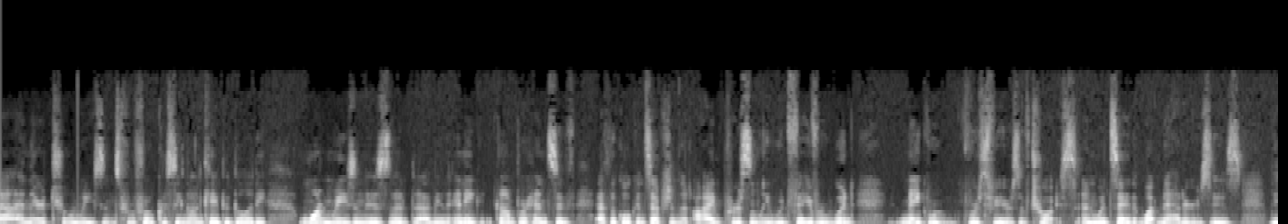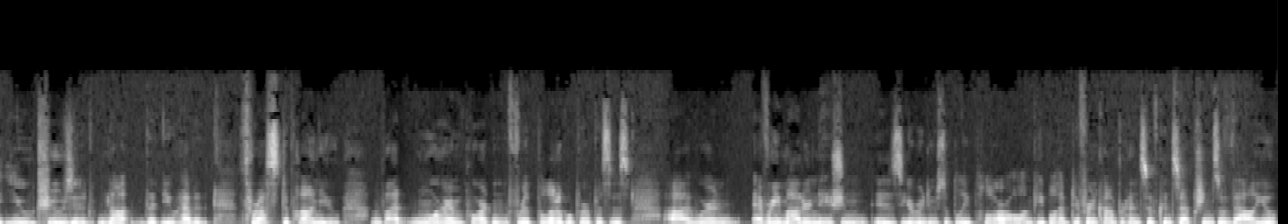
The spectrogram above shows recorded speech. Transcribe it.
Yeah, and there are two reasons for focusing on capability. One reason is that, I mean, any comprehensive ethical conception that I personally would favor would make room for spheres of choice and would say that what matters is that you choose it, not that you have it thrust upon you. But more important for political purposes, uh, where every modern nation is irreducibly plural and people have different comprehensive conceptions of value.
